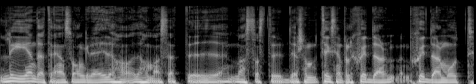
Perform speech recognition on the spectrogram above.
Leendet är en sån grej, det har, det har man sett i massa studier som till exempel skyddar, skyddar mot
